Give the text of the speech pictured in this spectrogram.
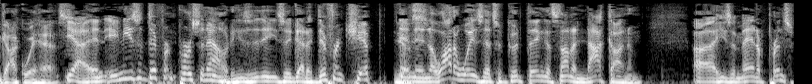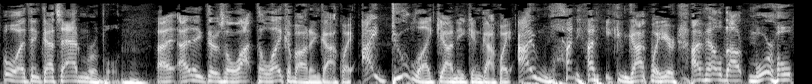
Ngakoue has. Yeah, and, and he's a different personality. He's he's got a different chip, Yes. and in a lot of ways, that's a good thing. It's not a knock on him. Uh, he's a man of principle. I think that's admirable. Mm-hmm. I, I think there's a lot to like about Ngakoue. I do like Yannick Ngakoue. I want Yannick Ngakoue here. I've held out more hope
